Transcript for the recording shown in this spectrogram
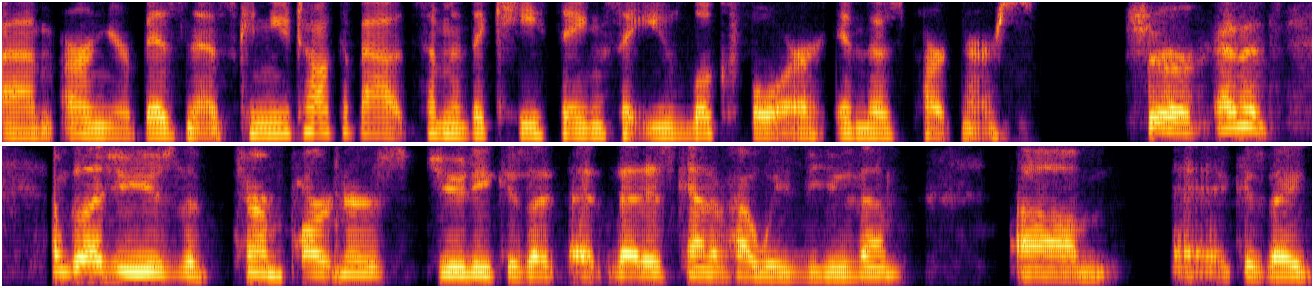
um, earn your business. Can you talk about some of the key things that you look for in those partners? Sure, and it's. I'm glad you used the term partners, Judy, because that, is kind of how we view them. Because um, eh, they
